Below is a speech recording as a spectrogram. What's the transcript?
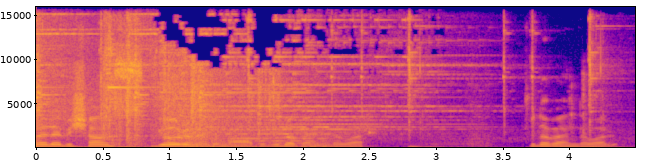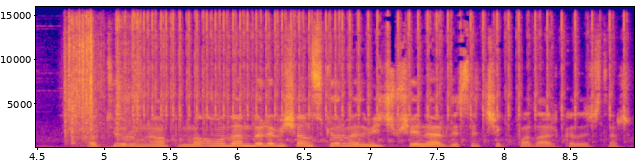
Böyle bir şans görmedim abi. Bu da bende var. Şu da bende var. Atıyorum ne yapayım ama ben böyle bir şans görmedim. Hiçbir şey neredeyse çıkmadı arkadaşlar.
